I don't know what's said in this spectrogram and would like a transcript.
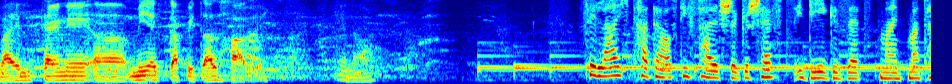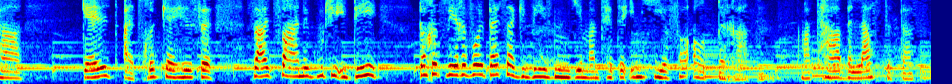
weil ich keine äh, mehr Kapital habe. Genau. Vielleicht hat er auf die falsche Geschäftsidee gesetzt, meint Matar. Geld als Rückkehrhilfe sei zwar eine gute Idee, doch es wäre wohl besser gewesen, jemand hätte ihn hier vor Ort beraten. Matar belastet das.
